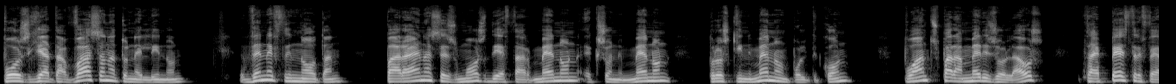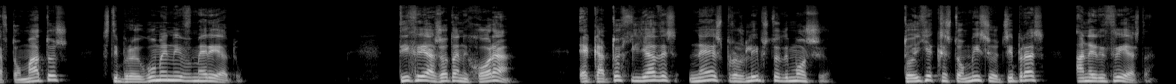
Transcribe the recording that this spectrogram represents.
Πως για τα βάσανα των Ελλήνων δεν ευθυνόταν παρά ένα εσμός διεφθαρμένων, εξονημένων, προσκυνημένων πολιτικών που αν τους παραμέριζε ο λαός θα επέστρεφε αυτομάτως στην προηγούμενη ευημερία του. Τι χρειαζόταν η χώρα; 100.000 νέες προσλήψεις στο δημόσιο. Το είχε ξεστομίσει ο Τσίπρας ανερυθρίαστα.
